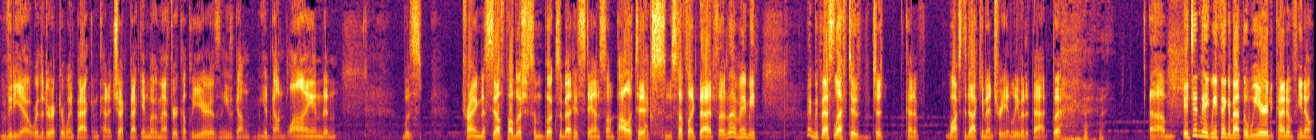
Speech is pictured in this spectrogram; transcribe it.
video where the director went back and kind of checked back in with him after a couple of years, and he's gone. He had gone blind and was trying to self-publish some books about his stance on politics and stuff like that. So uh, maybe maybe best left to to kind of watch the documentary and leave it at that. But um, it did make me think about the weird kind of you know.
